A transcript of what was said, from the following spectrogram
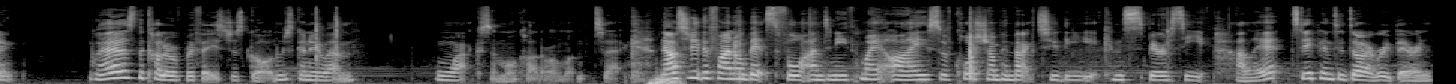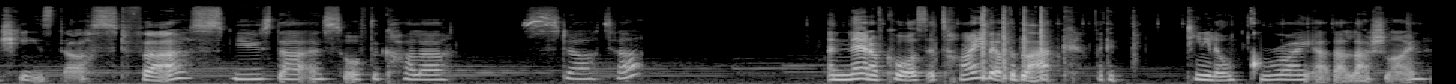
Like, Where's the colour of my face just gone? I'm just going to um, whack some more colour on one sec. Now to do the final bits for underneath my eyes. So of course jumping back to the Conspiracy palette. Dip into Diet Root Beer and Cheese Dust first. Use that as sort of the colour starter. And then of course a tiny bit of the black, like a teeny little right at that lash line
